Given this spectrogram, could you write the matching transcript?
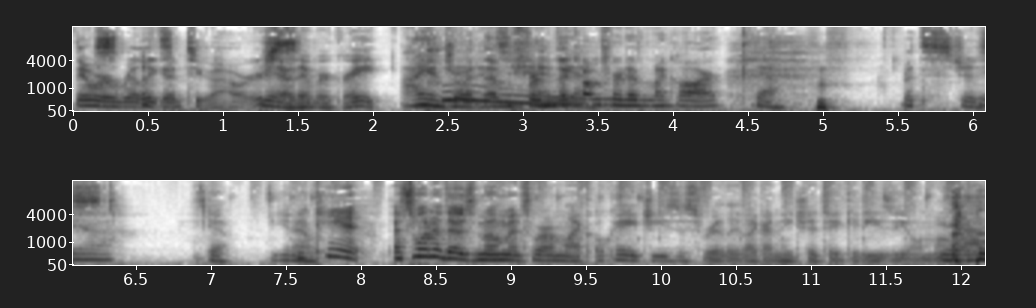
They were a really good two hours. yeah, they were great. I enjoyed them from the Yeah. comfort of my car. Yeah, it's just yeah. You know, You can't. that's one of those moments where I'm like, okay, Jesus, really, like I need you to take it easy on me. Yeah.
